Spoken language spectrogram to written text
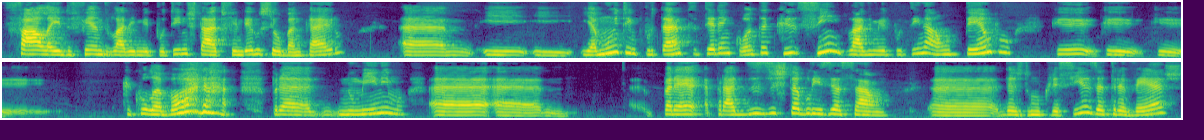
fala e defende Vladimir Putin, está a defender o seu banqueiro, um, e, e, e, é muito importante ter em conta que, sim, Vladimir Putin há um tempo que, que, que, que colabora para, no mínimo, uh, uh, para, para a desestabilização uh, das democracias através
